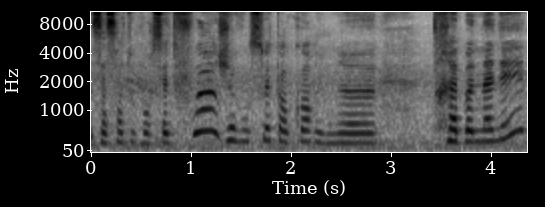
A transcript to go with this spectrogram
ça sera tout pour cette fois. Je vous souhaite encore une euh, très bonne année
